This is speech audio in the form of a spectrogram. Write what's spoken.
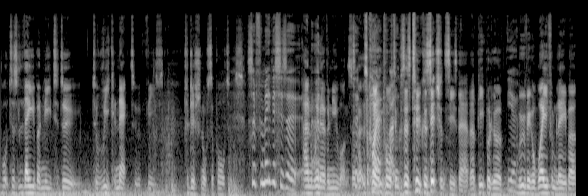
what does Labour need to do to reconnect with these traditional supporters? So for me, this is a and win a, over new ones. So, so- that's quite yeah, important because there's two constituencies there. There are people who are Yeah. moving away from Labour,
